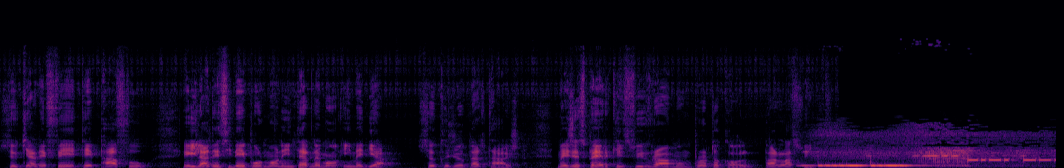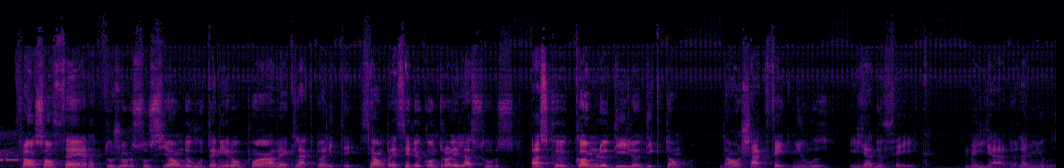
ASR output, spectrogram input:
ce qui en effet n'était pas faux, et il a décidé pour mon internement immédiat, ce que je partage, mais j'espère qu'il suivra mon protocole par la suite. France Fer, toujours souciant de vous tenir au point avec l'actualité, s'est empressé de contrôler la source, parce que, comme le dit le dicton, dans chaque fake news, il y a du fake, mais il y a de la news.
